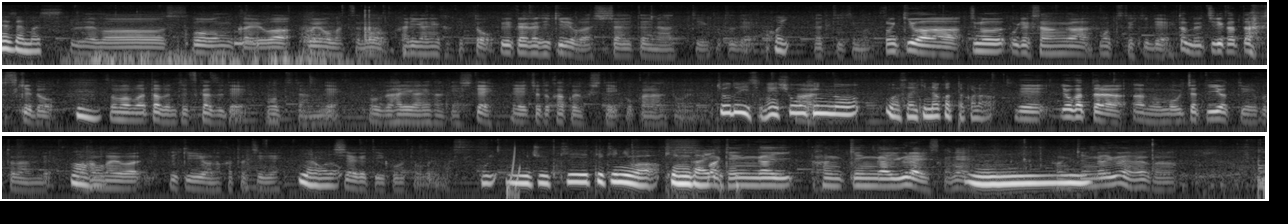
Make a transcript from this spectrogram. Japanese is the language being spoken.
おはようございます。おはようございます。今回は五葉松の針金掛けと植え替えができればしちゃいたいなっていうことではい。やっていきます。この木はうちのお客さんが持ってた木で多分うちで買ったんですけどうん。そのまま多分手つかずで持ってたんで僕が針金掛けしてでちょっとかっこよくしていこうかなと思いまちょうどいいですね。商品のは最近なかったから、すでよかったらあのもう売っちゃっていいよっていうことなんで、まあ。販売はできるような形で仕上げていこうと思います。樹形的には県外、まあ県外半県外ぐらいですかね。うー半県ん外ぐらいになるか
